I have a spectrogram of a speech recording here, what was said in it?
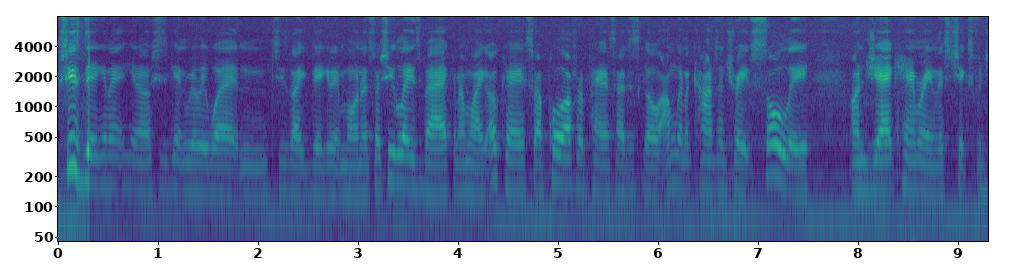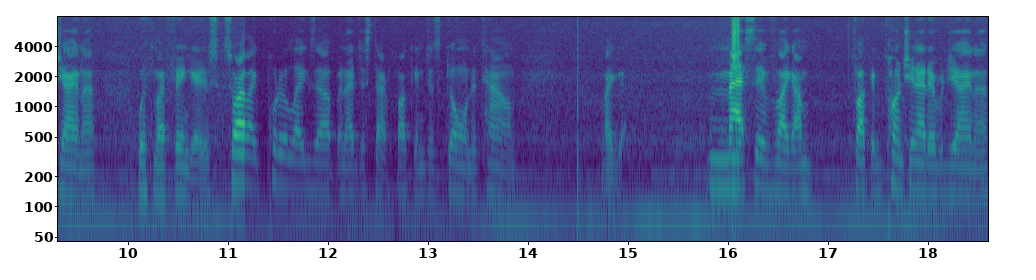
she's digging it. You know, she's getting really wet, and she's like digging it, moaning. So she lays back, and I'm like, okay. So I pull off her pants. I just go, I'm gonna concentrate solely on jackhammering this chick's vagina with my fingers. So I like put her legs up and I just start fucking just going to town. Like massive like I'm fucking punching at her vagina.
